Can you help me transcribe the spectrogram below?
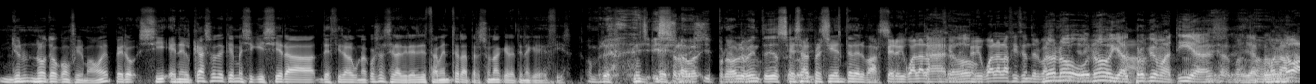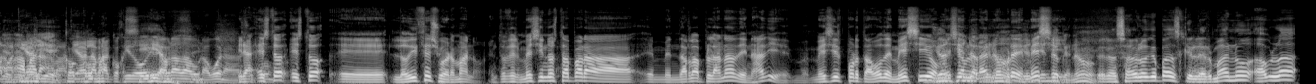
yo no lo tengo confirmado, ¿eh? pero si en el caso de que Messi quisiera decir alguna cosa, se la diría directamente a la persona que la tiene que decir. Hombre, y, probablemente ya se Es al presidente del Barça. Pero igual a la, afición, del Barça. No, no, no, y al propio Matías. No, la habrá cogido hoy y habrá dado una buena. Mira, esto, esto eh, lo dice su hermano. Entonces, Messi no está para enmendar la plana de nadie. Messi es portavoz de Messi o Messi hablará en nombre de Messi. Pero ¿sabe lo que pasa? Es que el hermano habla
